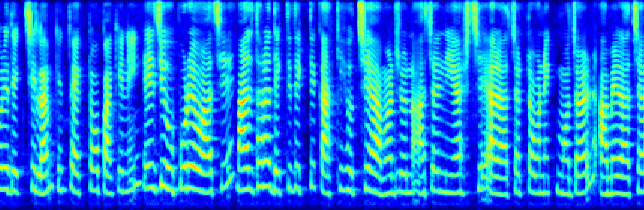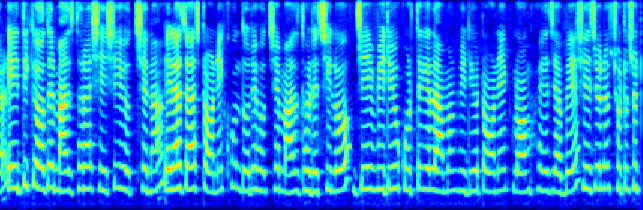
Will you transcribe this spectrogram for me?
করে দেখছিলাম, কিন্তু একটাও পাকে নেই। এই যে উপরেও আছে। মাছ ধরা দেখতে দেখতে কাকি হচ্ছে আমার জন্য আচার নিয়ে আসছে, আর আচারটা অনেক মজার, আমের আচার। এইদিকে ওদের মাছ ধরা শেষই হচ্ছে না। এরা জাস্ট অনেকক্ষণ ধরে হচ্ছে মাছ ধরেছিল। যে ভিডিও করতে গেলে আমার ভিডিওটা অনেক লং হয়ে যাবে। সেজন্য ছোট ছোট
